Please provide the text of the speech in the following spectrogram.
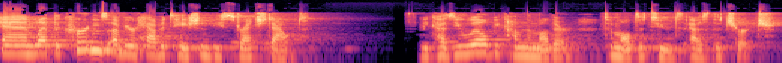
and let the curtains of your habitation be stretched out because you will become the mother to multitudes as the church.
